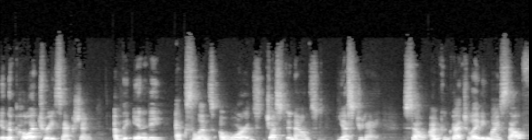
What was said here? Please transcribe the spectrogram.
in the poetry section of the Indie Excellence Awards, just announced yesterday. So I'm congratulating myself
